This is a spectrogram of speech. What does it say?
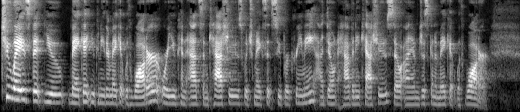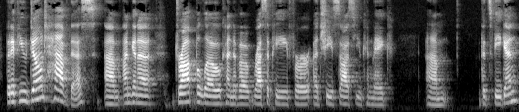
two ways that you make it. You can either make it with water or you can add some cashews, which makes it super creamy. I don't have any cashews, so I am just gonna make it with water. But if you don't have this, um, I'm gonna drop below kind of a recipe for a cheese sauce you can make um, that's vegan.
